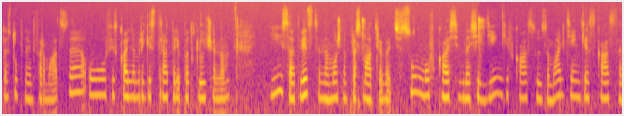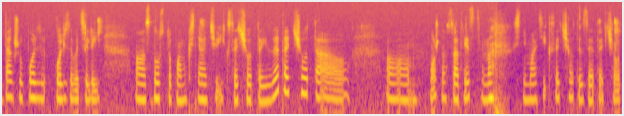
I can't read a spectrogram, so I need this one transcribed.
доступна информация о фискальном регистраторе подключенном и, соответственно, можно просматривать сумму в кассе, вносить деньги в кассу, изымать деньги с кассы, а также у пользователей а, с доступом к снятию X отчета и Z отчета а, можно, соответственно, снимать X отчет и Z отчет.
